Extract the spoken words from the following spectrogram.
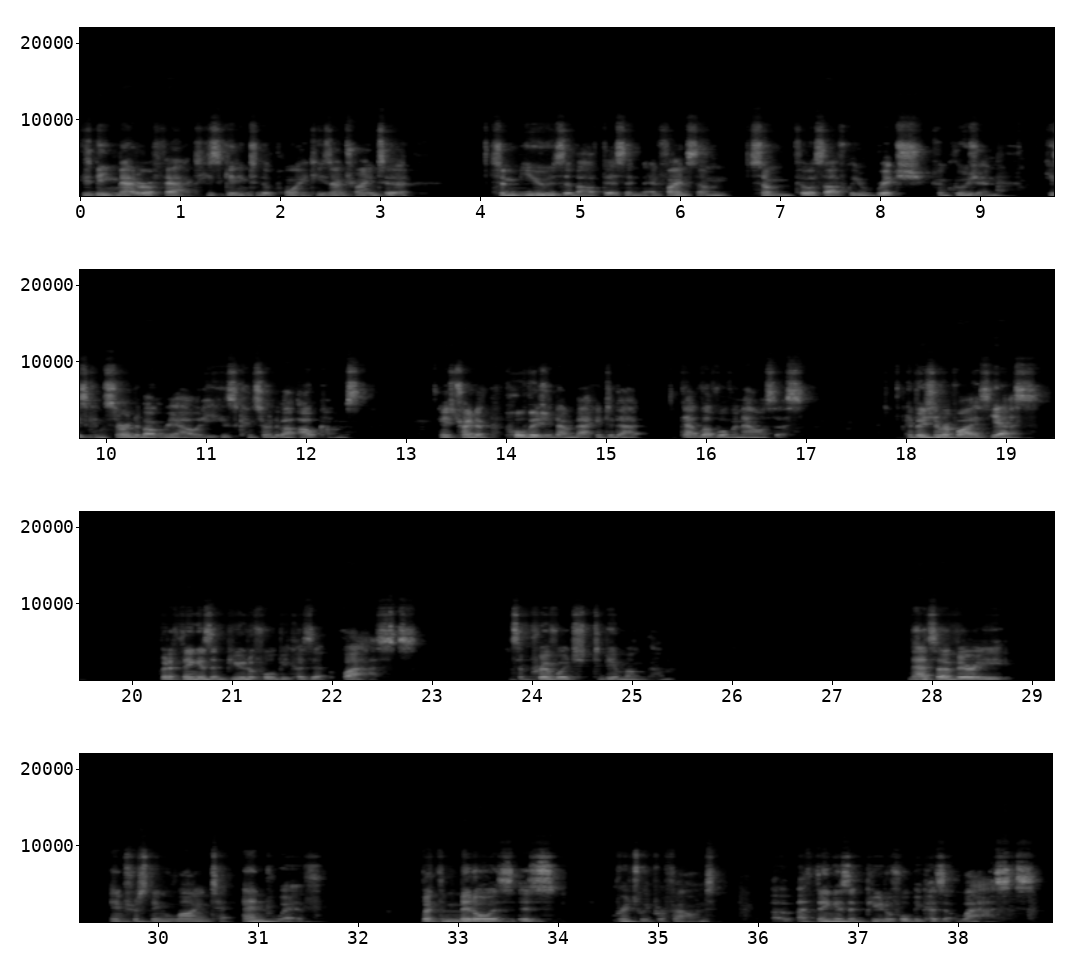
He's being matter of fact. He's getting to the point. He's not trying to to muse about this and, and find some some philosophically rich conclusion. He's concerned about reality. He's concerned about outcomes. And he's trying to pull vision down back into that that level of analysis? And Vision replies, yes, but a thing isn't beautiful because it lasts. It's a privilege to be among them. That's a very interesting line to end with, but the middle is is richly profound. A, a thing isn't beautiful because it lasts.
